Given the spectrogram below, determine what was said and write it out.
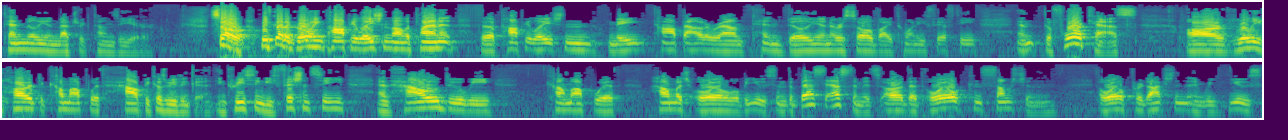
10 million metric tons a year. So we've got a growing population on the planet. The population may top out around 10 billion or so by 2050. And the forecasts are really hard to come up with how, because we've increasing efficiency, and how do we come up with how much oil will be used. And the best estimates are that oil consumption oil production and reuse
